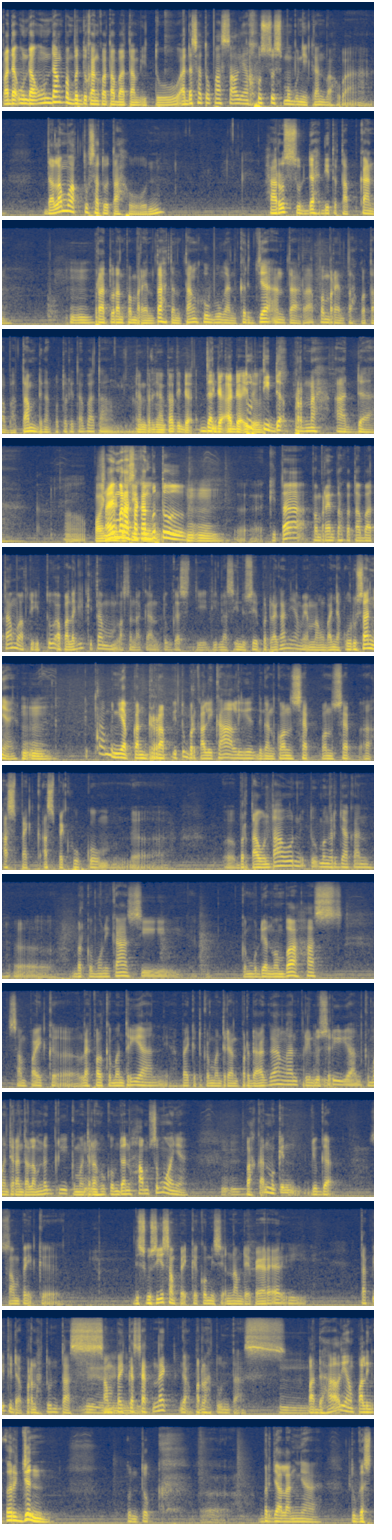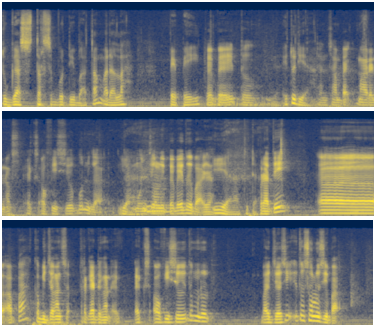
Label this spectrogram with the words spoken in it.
Pada undang-undang pembentukan Kota Batam itu ada satu pasal yang khusus membunyikan bahwa dalam waktu satu tahun harus sudah ditetapkan peraturan pemerintah tentang hubungan kerja antara pemerintah Kota Batam dengan otorita Batam. Dan ternyata tidak Dan tidak ada itu. tidak pernah ada. Oh, Saya merasakan situ. betul. Eh, Kita pemerintah Kota Batam waktu itu, apalagi kita melaksanakan tugas di dinas industri perdagangan yang memang banyak urusannya. ya. Mm-mm. Kita menyiapkan draft itu berkali-kali dengan konsep-konsep eh, aspek-aspek hukum eh, bertahun-tahun itu mengerjakan eh, berkomunikasi, kemudian membahas sampai ke level kementerian, ya, baik itu Kementerian Perdagangan, Perindustrian, Kementerian Dalam Negeri, Kementerian Hukum dan HAM semuanya, bahkan mungkin juga sampai ke diskusinya sampai ke Komisi 6 DPR RI, tapi tidak pernah tuntas. Sampai ke setnek nggak pernah tuntas. Padahal yang paling urgent untuk berjalannya tugas-tugas tersebut di Batam adalah PP itu. PP itu. Ya, itu dia. Dan sampai kemarin ex, officio pun nggak Ya. muncul di PP itu, Pak ya. Iya, tidak. Berarti eh, apa kebijakan terkait dengan ex- officio itu menurut Pak Jasi itu solusi, Pak.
